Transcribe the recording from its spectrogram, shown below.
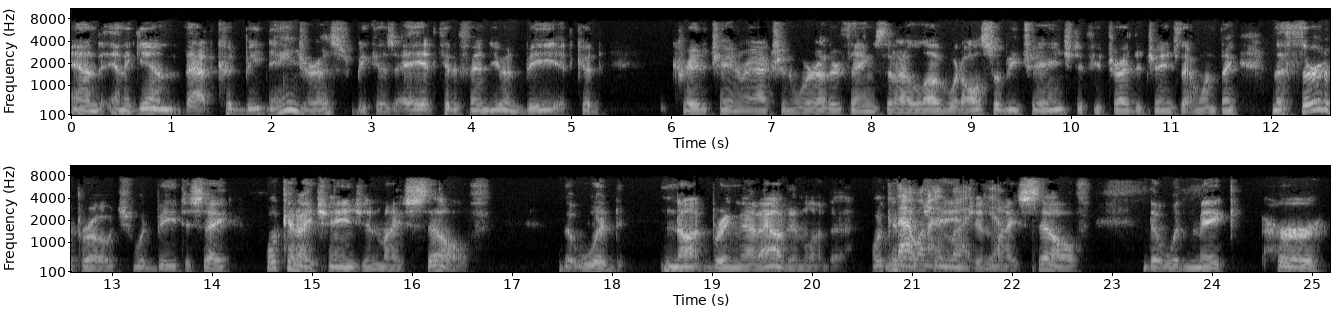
And and again, that could be dangerous because a it could offend you, and b it could create a chain reaction where other things that I love would also be changed if you tried to change that one thing. And the third approach would be to say, what could I change in myself that would not bring that out in Linda? What could That I one I change like, in yeah. myself that would make her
